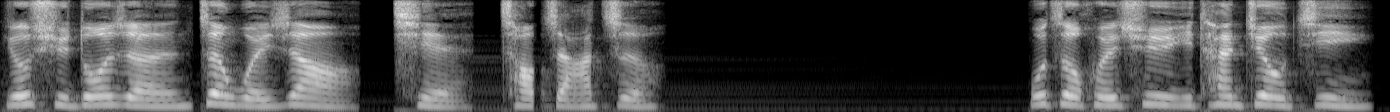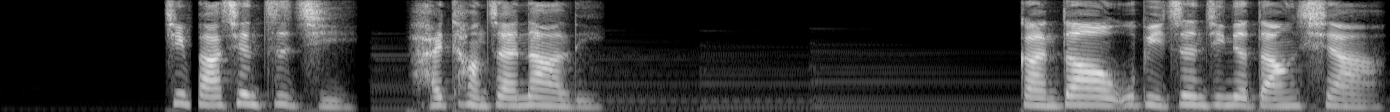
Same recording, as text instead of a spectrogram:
有许多人正围绕且嘈杂着。我走回去一探究竟，竟发现自己还躺在那里。感到无比震惊的当下，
